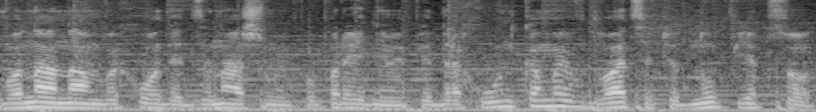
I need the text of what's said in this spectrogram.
Вона нам виходить за нашими попередніми підрахунками в 21 500.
